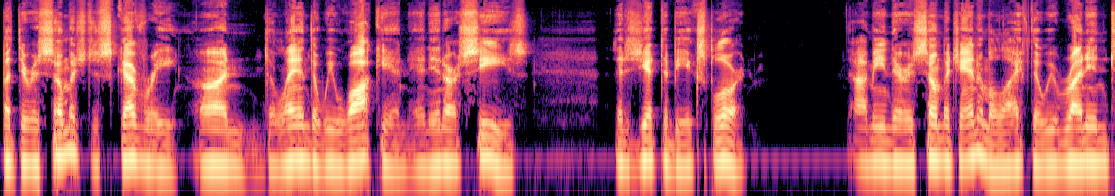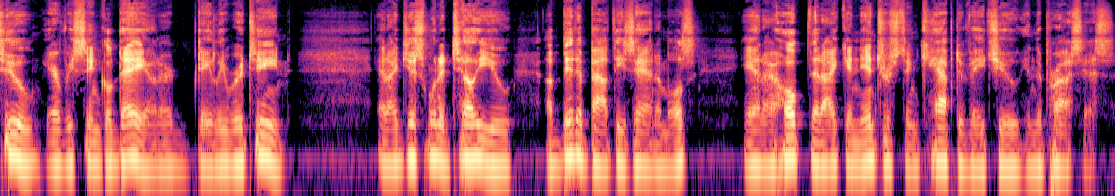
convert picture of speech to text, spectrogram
But there is so much discovery on the land that we walk in and in our seas that is yet to be explored. I mean, there is so much animal life that we run into every single day on our daily routine. And I just want to tell you a bit about these animals, and I hope that I can interest and captivate you in the process.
